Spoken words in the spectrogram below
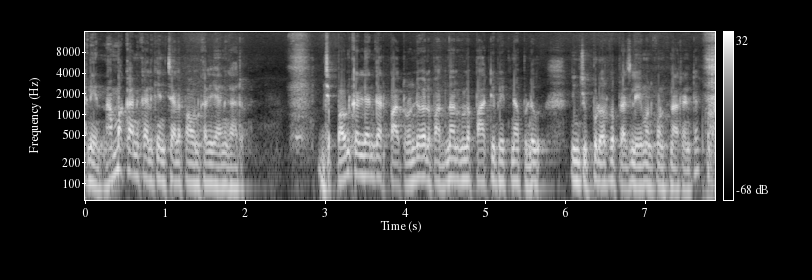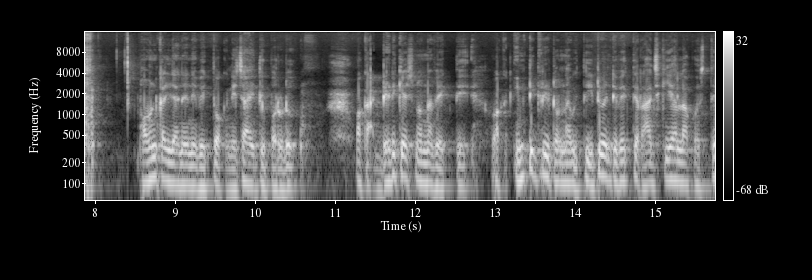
అనే నమ్మకాన్ని కలిగించాలి పవన్ కళ్యాణ్ గారు. పవన్ కళ్యాణ్ గారు పా- రెండు వేల పద్నాలుగులో పార్టీ పెట్టినప్పుడు నుంచి ఇప్పటి వరకు ప్రజలు ఏమనుకుంటున్నారంటే పవన్ కళ్యాణ్ అనే వ్యక్తి ఒక నిజాయితీ పరుడు ఒక డెడికేషన్ ఉన్న వ్యక్తి ఒక ఇంటిగ్రిటీ ఉన్న వ్యక్తి ఇటువంటి వ్యక్తి రాజకీయాల్లోకి వస్తే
